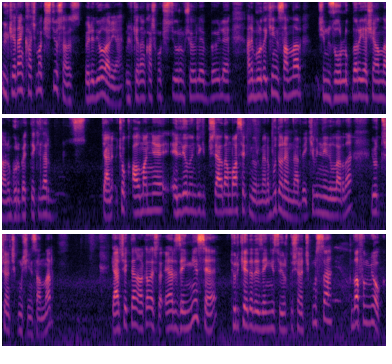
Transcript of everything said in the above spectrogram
ülkeden kaçmak istiyorsanız öyle diyorlar ya ülkeden kaçmak istiyorum şöyle böyle hani buradaki insanlar şimdi zorlukları yaşayanlar hani gurbettekiler yani çok Almanya'ya 50 yıl önce gitmişlerden bahsetmiyorum yani bu dönemlerde 2000'li yıllarda yurt dışına çıkmış insanlar gerçekten arkadaşlar eğer zenginse Türkiye'de de zenginse yurt dışına çıkmışsa lafım yok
